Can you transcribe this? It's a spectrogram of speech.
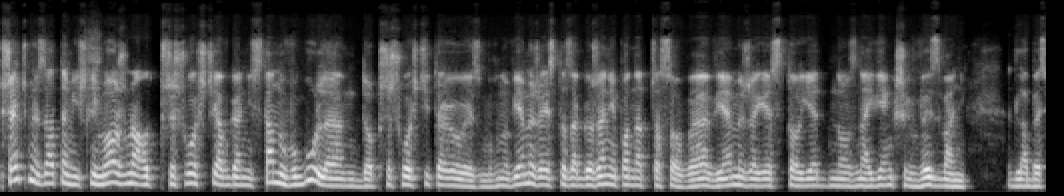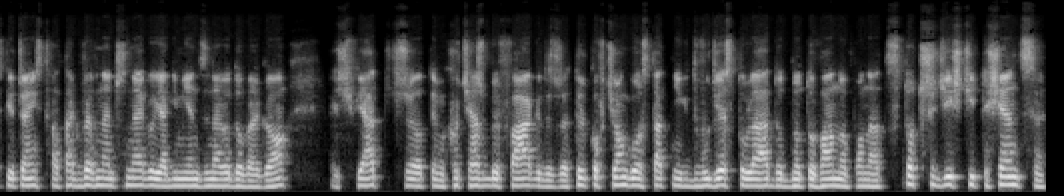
Przejdźmy zatem, jeśli można, od przyszłości Afganistanu w ogóle do przyszłości terroryzmu. No wiemy, że jest to zagrożenie ponadczasowe, wiemy, że jest to jedno z największych wyzwań dla bezpieczeństwa, tak wewnętrznego, jak i międzynarodowego. Świadczy o tym chociażby fakt, że tylko w ciągu ostatnich 20 lat odnotowano ponad 130 tysięcy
